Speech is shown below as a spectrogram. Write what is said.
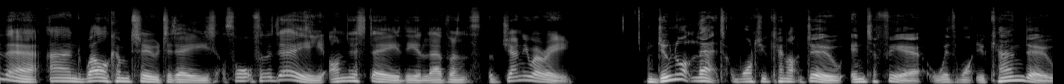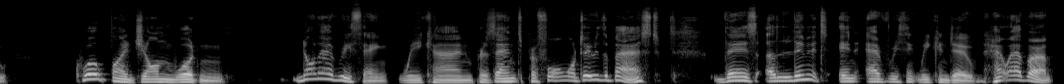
there, and welcome to today's Thought for the Day on this day, the 11th of January. Do not let what you cannot do interfere with what you can do. Quote by John Wooden Not everything we can present, perform, or do the best. There's a limit in everything we can do. However,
